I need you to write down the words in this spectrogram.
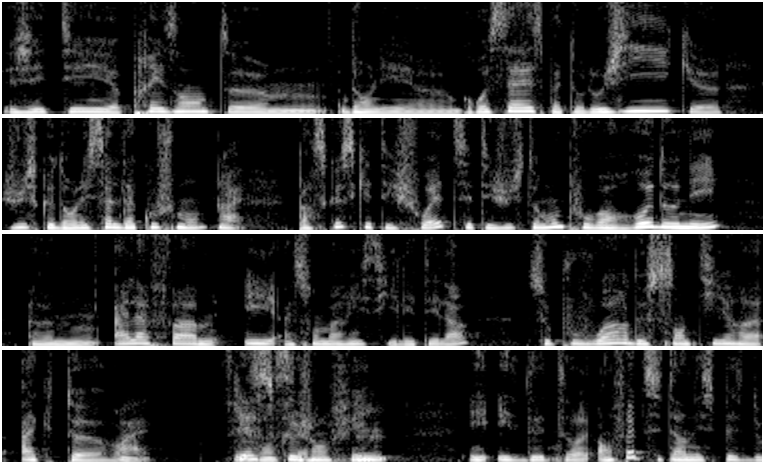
J'étais présente dans les grossesses pathologiques, jusque dans les salles d'accouchement. Ouais. Parce que ce qui était chouette, c'était justement de pouvoir redonner euh, à la femme et à son mari, s'il était là, ce pouvoir de se sentir euh, acteur. Ouais. Qu'est-ce que j'en fais Mm. Et, en fait, c'était un espèce de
